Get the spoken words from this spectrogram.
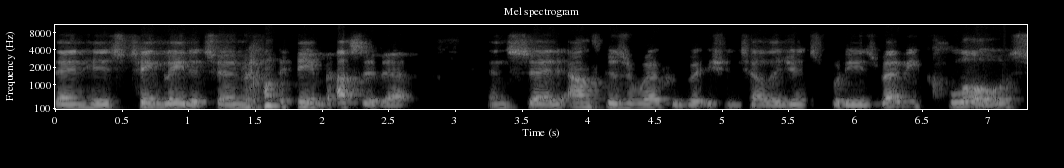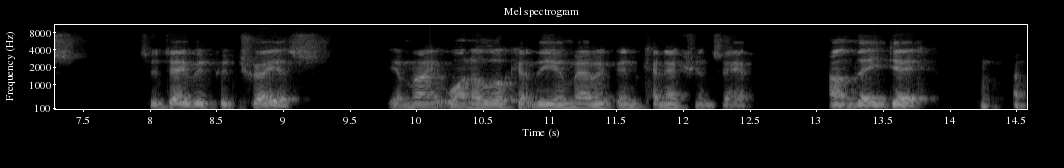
Then his team leader turned around to the ambassador and said, Anthony doesn't work for British intelligence, but he's very close to David Petraeus. You might want to look at the American connections here. And they did.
